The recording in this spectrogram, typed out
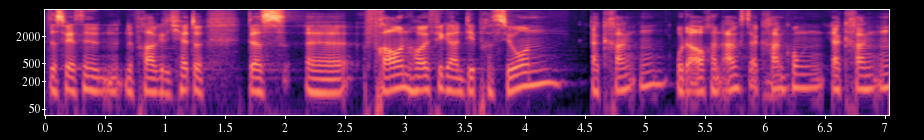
das wäre jetzt eine, eine, Frage, die ich hätte, dass äh, Frauen häufiger an Depressionen erkranken oder auch an Angsterkrankungen mhm. erkranken.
